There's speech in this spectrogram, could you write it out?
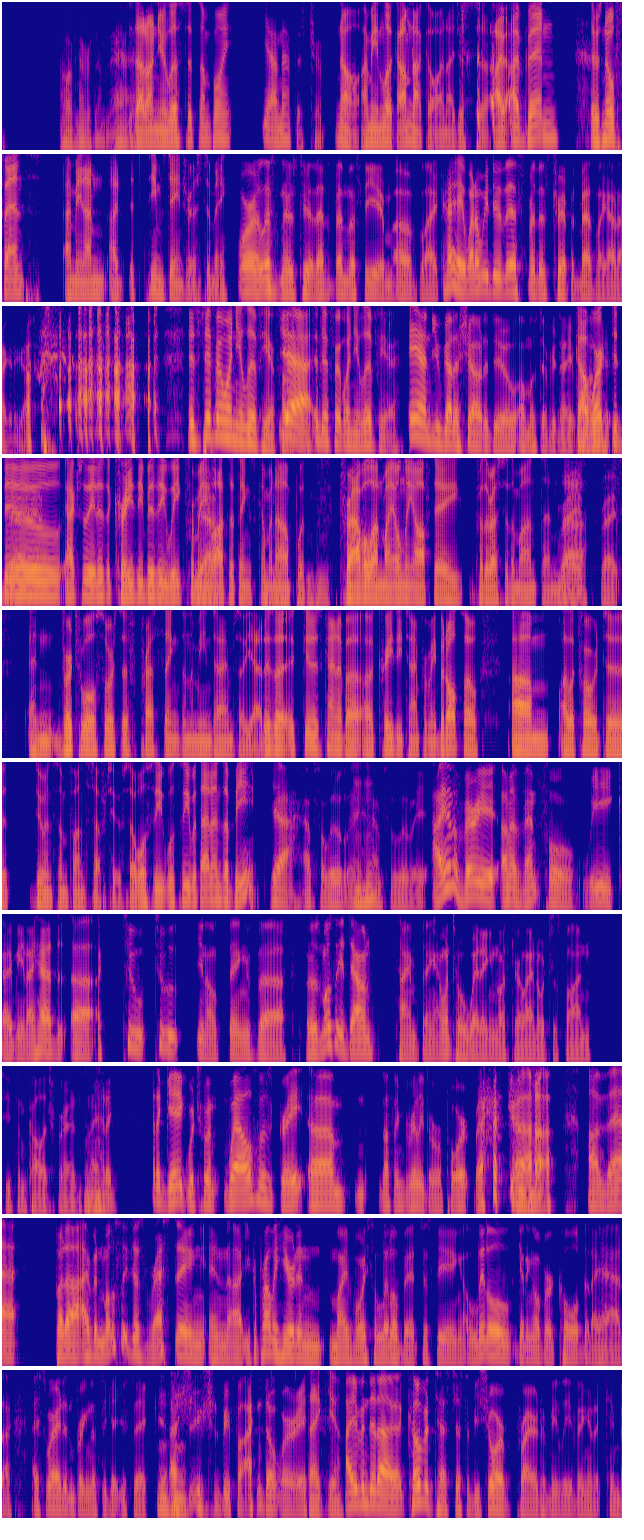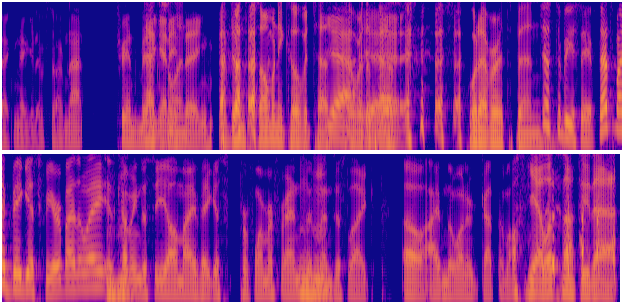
oh, I've never done that. is that on your list at some point? Yeah, not this trip. No, I mean, look, I'm not going. I just uh, I I've been. There's no fence. I mean, I'm. I, it seems dangerous to me. For our listeners too, that's been the theme of like, hey, why don't we do this for this trip? And Matt's like, I'm not gonna go. it's different when you live here, folks. Yeah, it's, it's- different when you live here. and you've got a show to do almost every night. Got work to you're- yeah, yeah. do. Actually, it is a crazy busy week for me. Yeah. Lots of things coming Mhm, up with mhm. travel on my only off day for the rest of the month, and Right, uh, right. And virtual sorts of press things in the meantime. So yeah, it is a it is kind of a, a crazy time for me, but also um, I look forward to doing some fun stuff too. So we'll see we'll see what that ends up being. Yeah, absolutely, Mhm. absolutely. I had a very uneventful week. I mean, I had uh, a, two two you know things, uh, but it was mostly a downtime thing. I went to a wedding in North Carolina, which was fun. See some college friends, and I Mhm. had a had a gig which went well. It was great. Um, n- nothing really to report back uh, on that. But uh, I've been mostly just resting, and uh, you could probably hear it in my voice a little bit, just being a little getting over a cold that I had. I, I swear I didn't bring this to get you sick. I Mhm. sh- you should be fine. Don't worry. Thank you. I even did a COVID test just to be sure prior to me leaving, and it came back negative. So I'm not transmitting Excellent. anything. I've done so many COVID tests yeah, over the yeah, past yeah. whatever it's been. just to be safe. That's my biggest fear, by the way, is Mhm. coming to see all my Vegas performer friends Mhm. and then just like, oh, I'm the one who got them all. yeah, let's not do that.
